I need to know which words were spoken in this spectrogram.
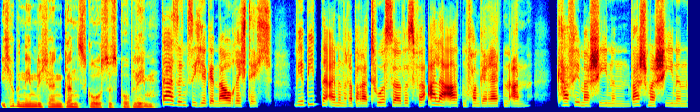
Ich habe nämlich ein ganz großes Problem. Da sind Sie hier genau richtig. Wir bieten einen Reparaturservice für alle Arten von Geräten an. Kaffeemaschinen, Waschmaschinen,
